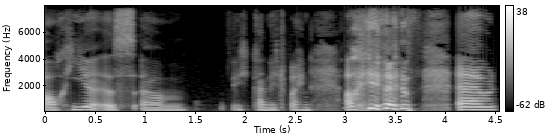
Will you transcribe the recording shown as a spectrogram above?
auch hier ist, ähm, ich kann nicht sprechen, auch hier ist ähm,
